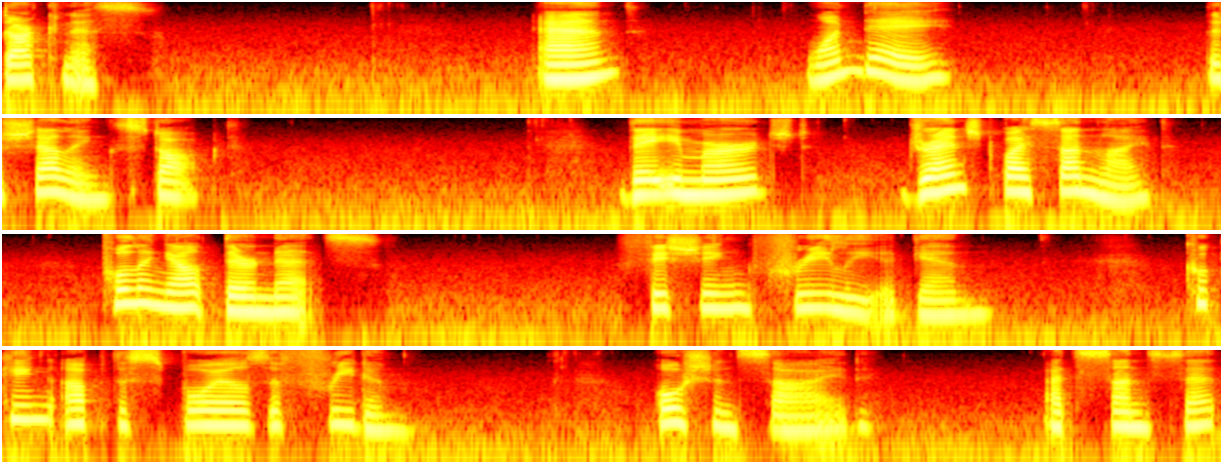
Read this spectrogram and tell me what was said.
darkness. And one day, the shelling stopped. They emerged, drenched by sunlight, pulling out their nets, fishing freely again, cooking up the spoils of freedom, oceanside at sunset.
